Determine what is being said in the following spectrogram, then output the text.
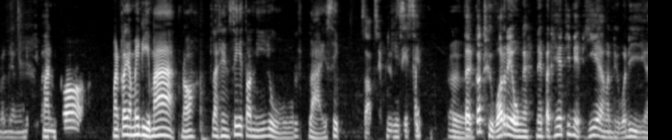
มันยังไม่ดีมันนก็มันก็ยังไม่ดีมากเนาะ latency ตอนนี้อยู่หลายสิบสามสิบมิลลิสี่เซสิกบเออ แต่ก็ถือว่าเร็วไง ในประเทศที่เน็ตเหี้ยมันถือว่าดีไง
